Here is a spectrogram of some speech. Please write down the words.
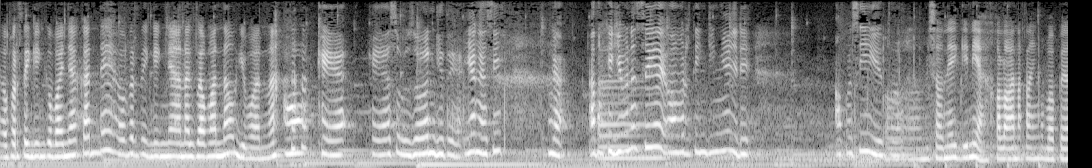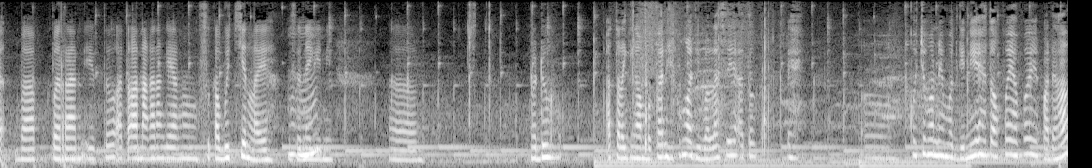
Overthinking kebanyakan deh. Overthinkingnya anak zaman now gimana? Oh kayak kayak suzon gitu ya? Iya nggak sih? Nggak? Atau kayak gimana Eh. sih overthinkingnya jadi apa sih gitu? Eh, misalnya gini ya, kalau anak-anak yang bape- baperan itu atau anak-anak yang suka bucin lah ya, misalnya Mm-hmm. gini, eh, waduh, atau lagi ngambekan, ih kok nggak dibalas ya, atau eh, eh, kok cuma emot gini ya, atau apa ya apa ya, padahal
